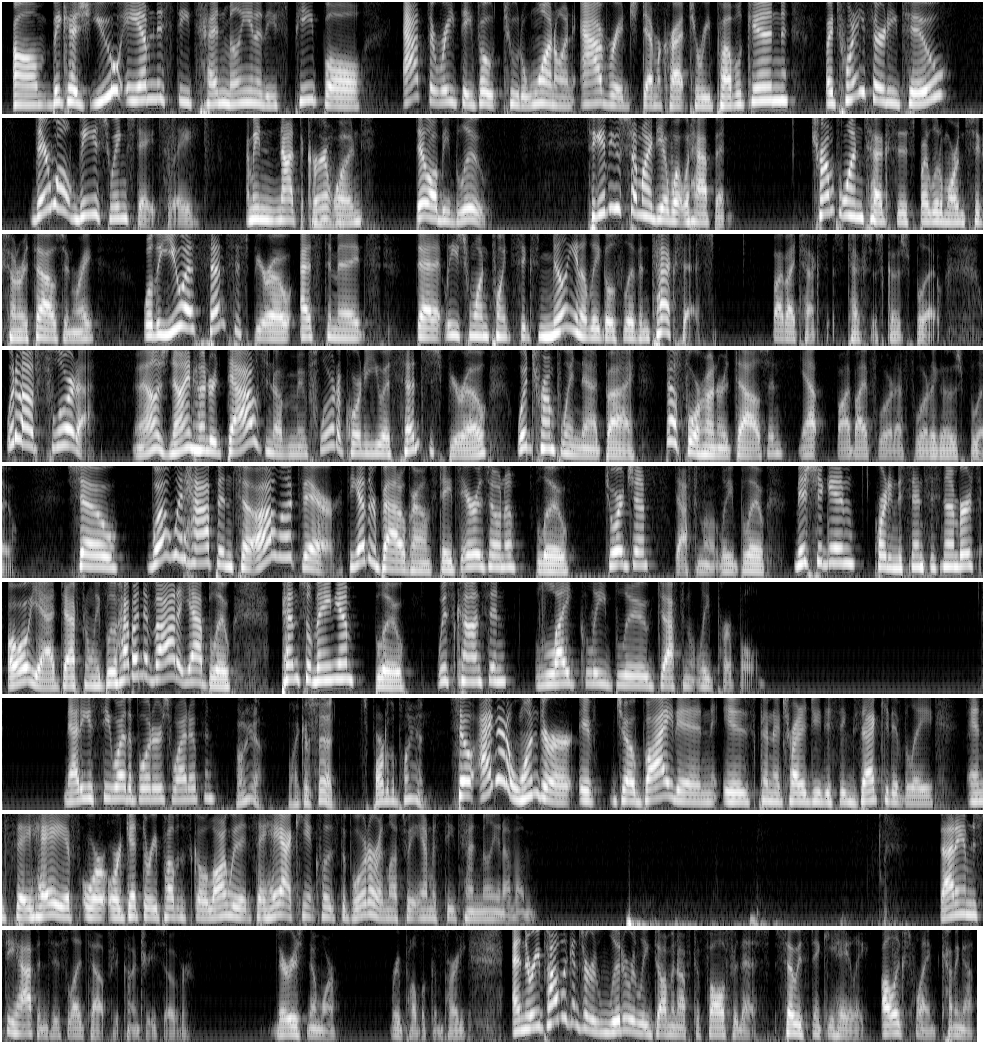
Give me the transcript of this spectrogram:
Um, because you amnesty 10 million of these people at the rate they vote two to one on average, Democrat to Republican, by 2032, there won't be swing states, Lee. I mean, not the current no. ones. They'll all be blue. To give you some idea what would happen, Trump won Texas by a little more than 600,000, right? Well, the U.S. Census Bureau estimates that at least 1.6 million illegals live in Texas. Bye bye, Texas. Texas goes blue. What about Florida? Well, there's 900,000 of them in Florida, according to U.S. Census Bureau. Would Trump win that by? About 400,000. Yep, bye bye, Florida. Florida goes blue. So, what would happen to, oh, look there, the other battleground states Arizona, blue. Georgia, definitely blue. Michigan, according to census numbers, oh, yeah, definitely blue. How about Nevada? Yeah, blue. Pennsylvania, blue. Wisconsin, likely blue, definitely purple. Now, do you see why the border is wide open? Oh, yeah. Like I said, it's part of the plan. So I got to wonder if Joe Biden is going to try to do this executively and say, hey, if or or get the Republicans to go along with it, say, hey, I can't close the border unless we amnesty 10 million of them. That amnesty happens, it's lights out for the country. It's over. There is no more. Republican Party. And the Republicans are literally dumb enough to fall for this. So is Nikki Haley. I'll explain coming up.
